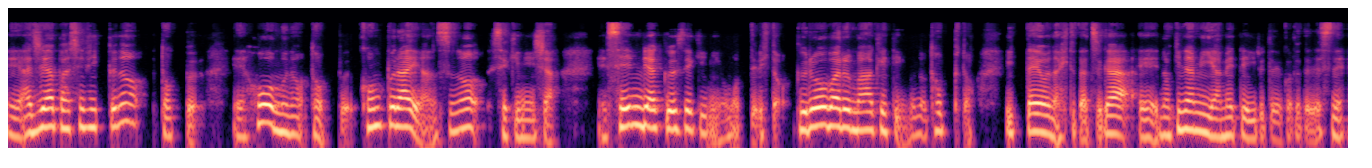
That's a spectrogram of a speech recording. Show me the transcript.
えーアジアパシフィックのトップ、えーホームのトップ、コンプライアンスの責任者、えー戦略責任を持っている人、グローバルマーケティングのトップといったような人たちが、えー軒並み辞めているということでですね、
